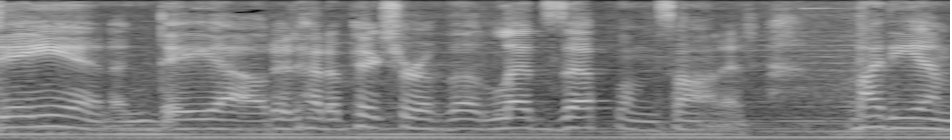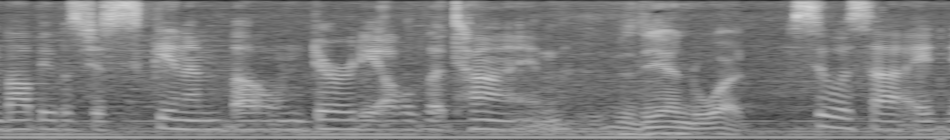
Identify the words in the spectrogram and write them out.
day in and day out. It had a picture of the Led Zeppelins on it. By the end, Bobby was just skin and bone, dirty all the time. At the end, of what? Suicide.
